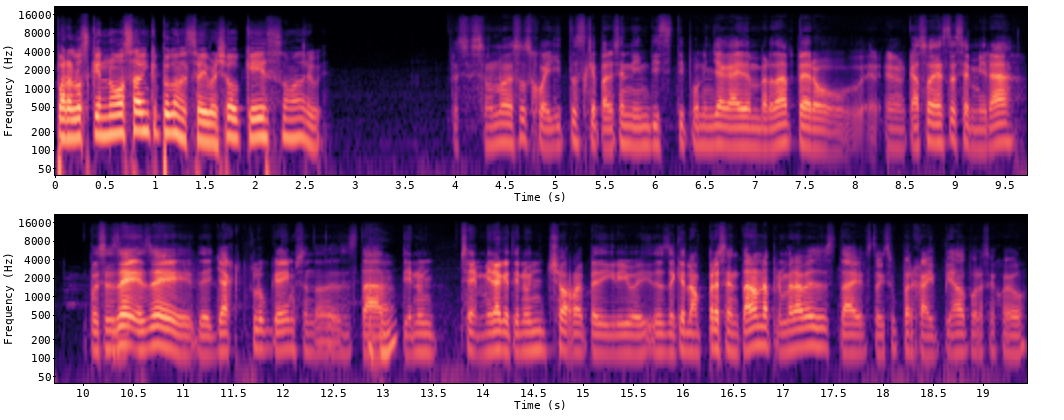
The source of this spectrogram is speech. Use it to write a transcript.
Para los que no saben qué pego con el Cyber Shadow, ¿qué es esa madre, güey? Pues es uno de esos jueguitos que parecen indies tipo Ninja Gaiden, ¿verdad? Pero en el caso de este se mira. Pues es de, es de, de Jack Club Games, entonces está. Ajá. Tiene un. Se mira que tiene un chorro de pedigrí, güey. Desde que lo presentaron la primera vez, está, estoy súper hypeado por ese juego.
